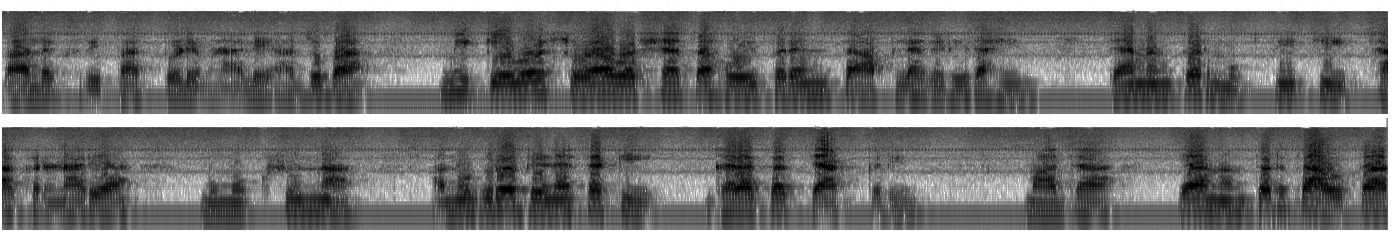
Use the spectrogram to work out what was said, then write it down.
बालक श्रीपाद पुढे म्हणाले आजोबा मी केवळ सोळा वर्षाचा होईपर्यंत आपल्या घरी राहीन. त्यानंतर मुक्तीची इच्छा करणाऱ्या मुमुक्षूंना अनुग्रह देण्यासाठी घराचा त्याग करीन. माझा यानंतरचा अवतार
